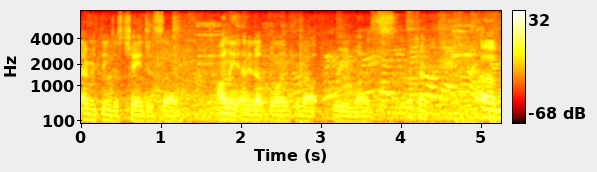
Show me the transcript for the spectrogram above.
everything just changes. So I only ended up going for about three months. Okay. Um,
